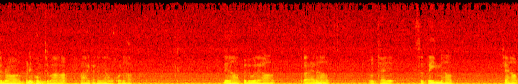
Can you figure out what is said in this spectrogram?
สวัสดีครับวันนี้ผมจะมาอธิบายการทำงานของคนนะครับ นี่นะครับไปดูเลยครับตัวแรกนะครับใช้สตริงนะครับ ใช่ครับ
